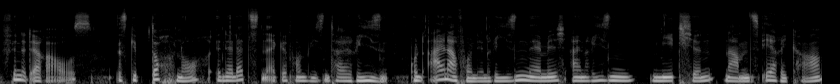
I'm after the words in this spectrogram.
findet er raus, es gibt doch noch in der letzten Ecke vom Wiesental Riesen. Und einer von den Riesen, nämlich ein Riesenmädchen namens Erika,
